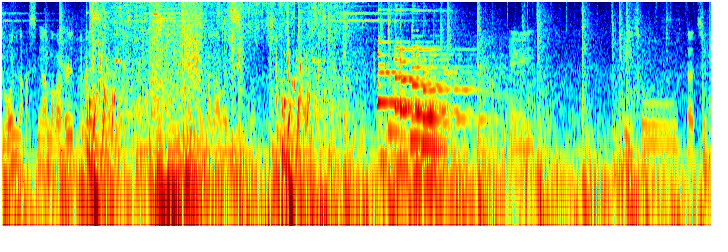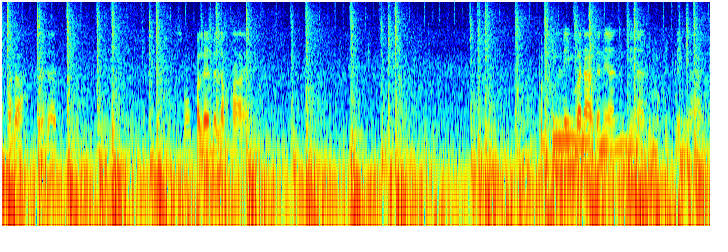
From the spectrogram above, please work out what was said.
Yun, lakas nga maka-earth. Yung mga stones yung kalaban dito. That's it pala for that. So, pa-level lang tayo. Pag kinlaim ba natin yan, hindi natin makiklaim lahat.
